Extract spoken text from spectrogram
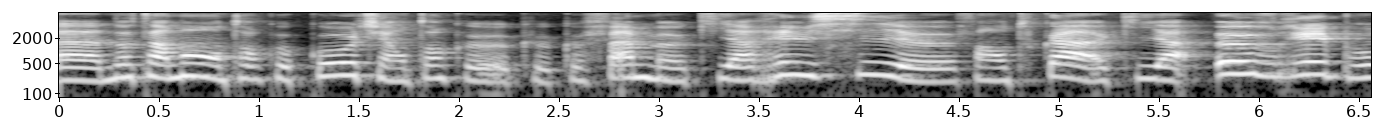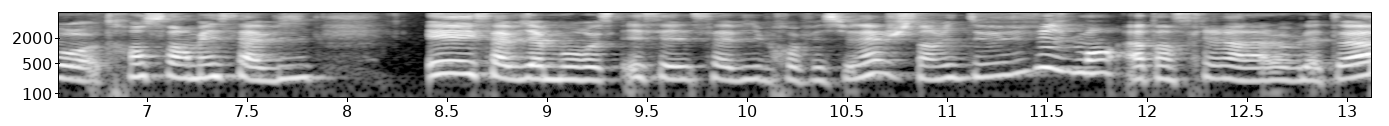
euh, notamment en tant que coach et en tant que, que femme qui a réussi, enfin en tout cas qui a œuvré pour transformer sa vie et sa vie amoureuse et sa vie professionnelle, je t'invite vivement à t'inscrire à la Love Letter.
